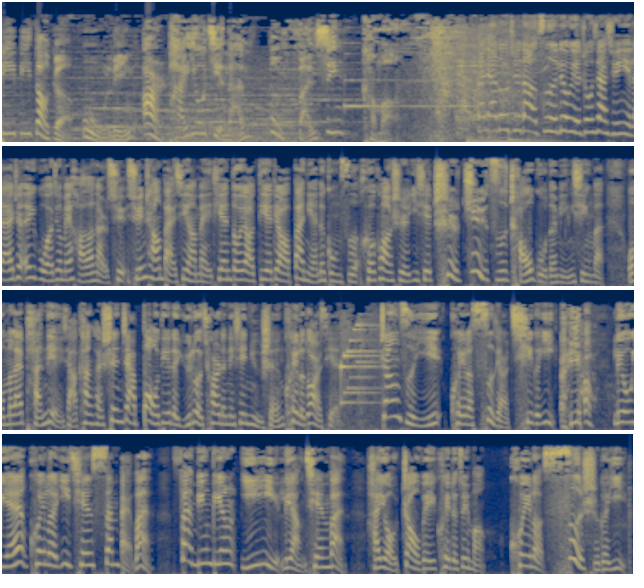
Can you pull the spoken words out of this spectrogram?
B B 到个五零二，排忧解难不烦心，Come on。大家都知道，自六月中下旬以来，这 A 股就没好到哪儿去。寻常百姓啊，每天都要跌掉半年的工资，何况是一些斥巨资炒股的明星们。我们来盘点一下，看看身价暴跌的娱乐圈的那些女神亏了多少钱。章子怡亏了四点七个亿，哎呀，柳岩亏了一千三百万，范冰冰一亿两千万，还有赵薇亏的最猛，亏了四十个亿。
